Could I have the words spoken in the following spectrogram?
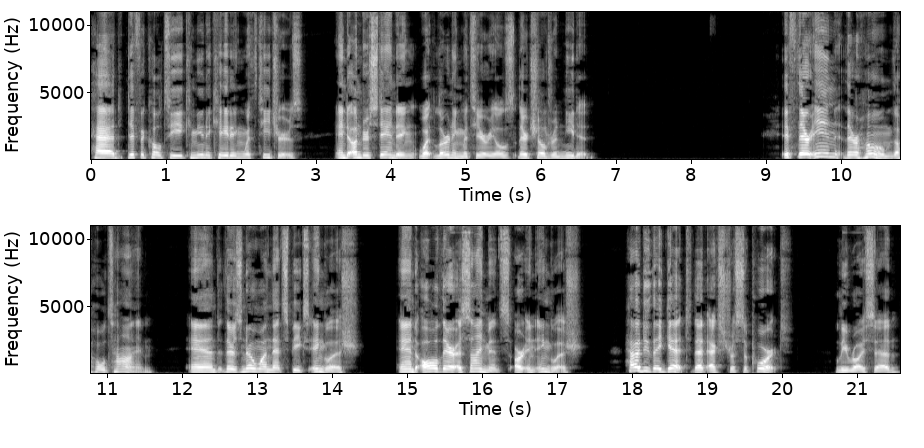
had difficulty communicating with teachers and understanding what learning materials their children needed. If they're in their home the whole time, and there's no one that speaks English, and all their assignments are in English, how do they get that extra support? Leroy said.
